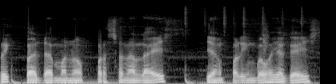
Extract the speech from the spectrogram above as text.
klik pada menu personalize yang paling bawah ya guys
